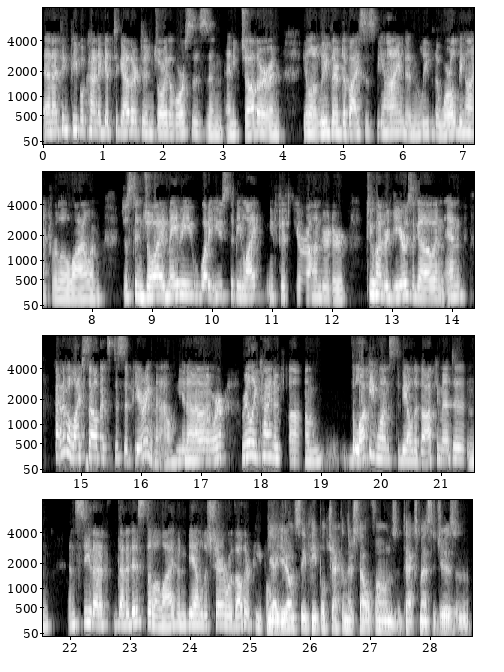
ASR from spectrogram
and I think people kind of get together to enjoy the horses and, and each other and, you know, leave their devices behind and leave the world behind for a little while and just enjoy maybe what it used to be like 50 or 100 or 200 years ago and, and kind of a lifestyle that's disappearing now, you know, and we're really kind of um, the lucky ones to be able to document it and, and see that it, that it is still alive and be able to share with other people. Yeah, you don't see people checking their cell phones and text messages and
